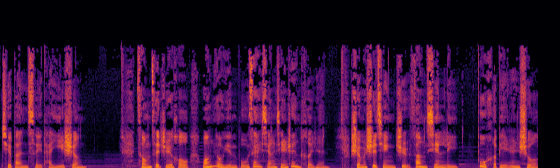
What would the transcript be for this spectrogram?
却伴随他一生。从此之后，王柳云不再相信任何人，什么事情只放心里，不和别人说。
